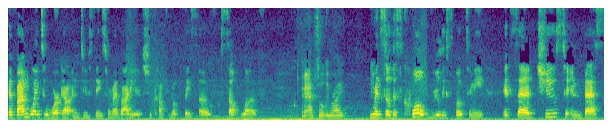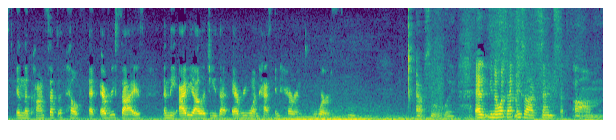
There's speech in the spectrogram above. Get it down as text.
if I'm going to work out and do things for my body, it should come from a place of self love. You're absolutely right. You're And so this quote really spoke to me. It said, Choose to invest in the concept of health at every size and the ideology that everyone has inherent worth. Absolutely. And you know what? That makes a lot of sense. Um,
